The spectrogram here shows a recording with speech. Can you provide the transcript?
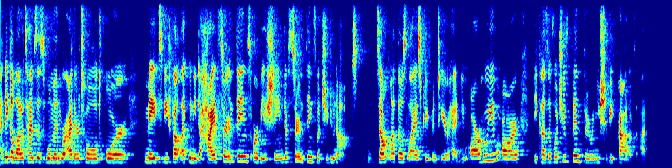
I think a lot of times as women, we're either told or made to be felt like we need to hide certain things or be ashamed of certain things, but you do not. Don't let those lies creep into your head. You are who you are because of what you've been through, and you should be proud of that.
